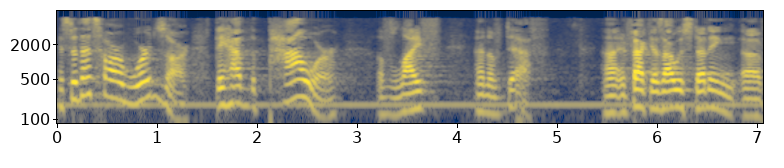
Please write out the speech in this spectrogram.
And so that's how our words are. They have the power of life and of death. Uh, in fact, as I was studying uh,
